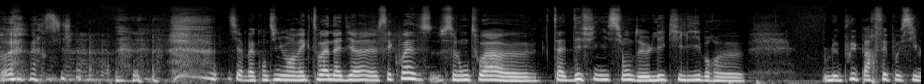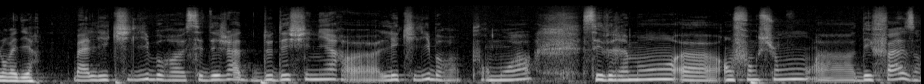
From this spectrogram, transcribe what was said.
merci. Tiens, bah, continuons avec toi, Nadia. C'est quoi, selon toi, euh, ta définition de l'équilibre euh, le plus parfait possible, on va dire bah, l'équilibre, c'est déjà de définir euh, l'équilibre pour moi. C'est vraiment euh, en fonction euh, des phases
